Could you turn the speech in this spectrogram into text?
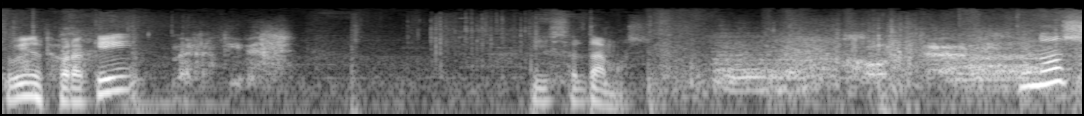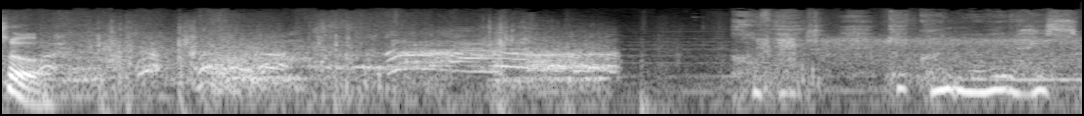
Subimos por aquí. ¿Me recibes? Y saltamos. ¡Un oso! Joder, ¿qué coño era eso?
